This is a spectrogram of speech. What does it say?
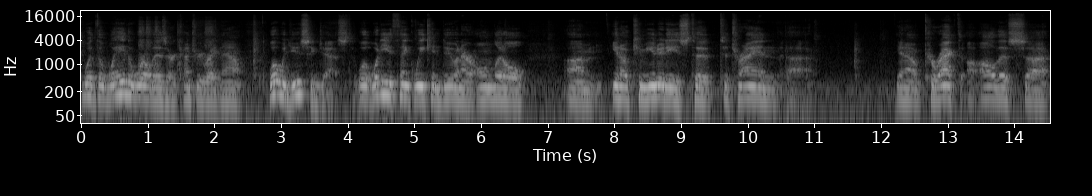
with the way the world is, our country right now, what would you suggest? Well, what do you think we can do in our own little, um, you know, communities to to try and, uh, you know, correct all this, uh,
